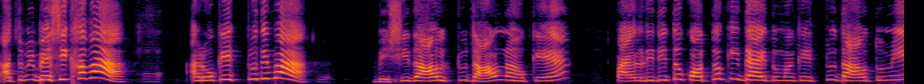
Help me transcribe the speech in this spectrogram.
আর তুমি বেশি খাবা? আর ওকে একটু দিবা? বেশি দাও, একটু দাও না ওকে। পায়েল দিদি তো কত কি দেয় তোমাকে? একটু দাও তুমি।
